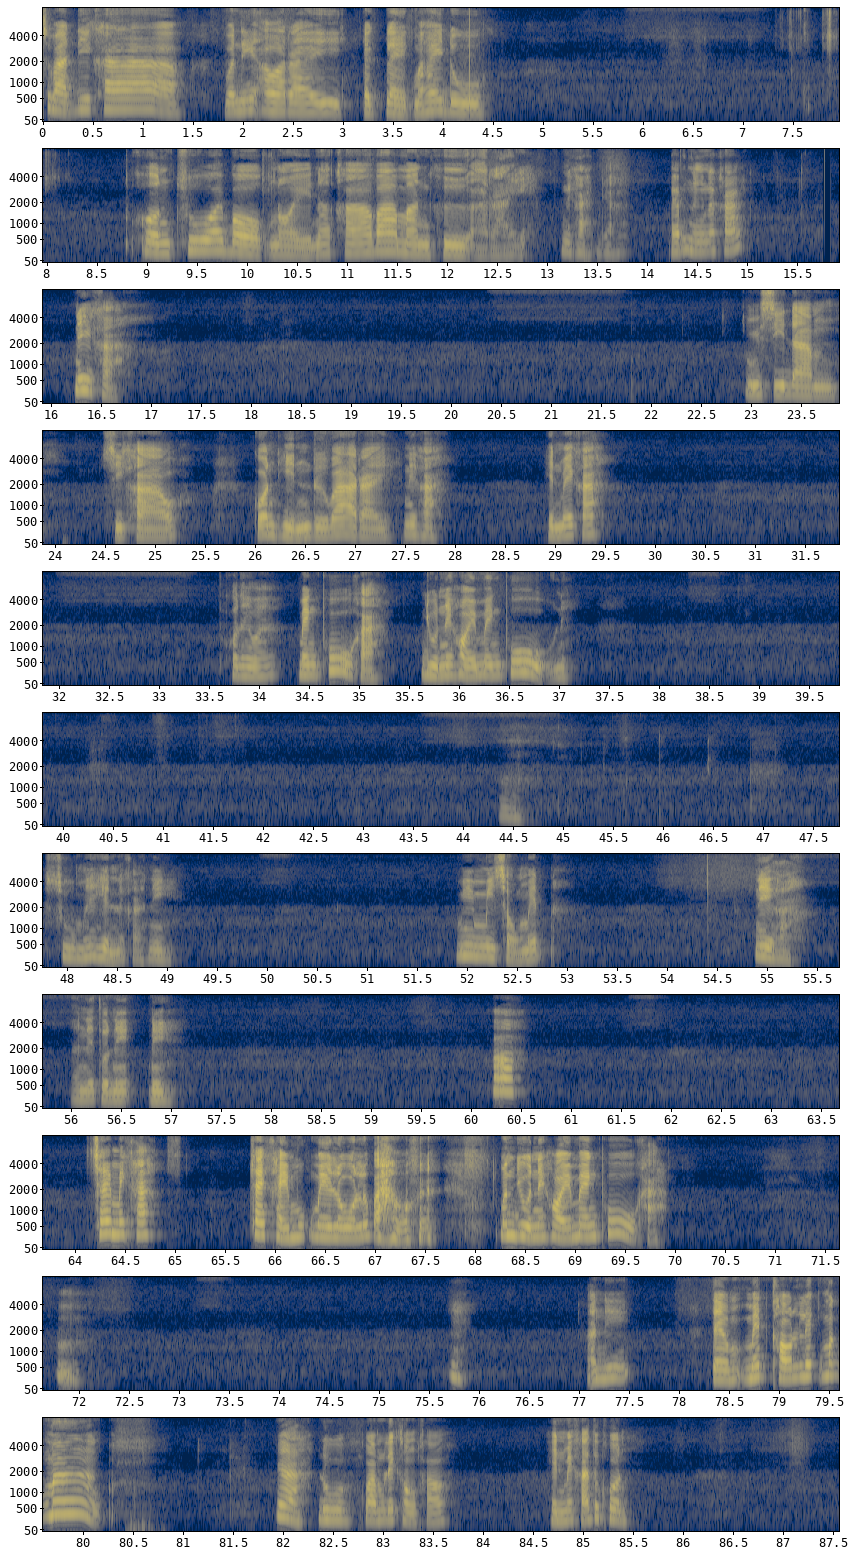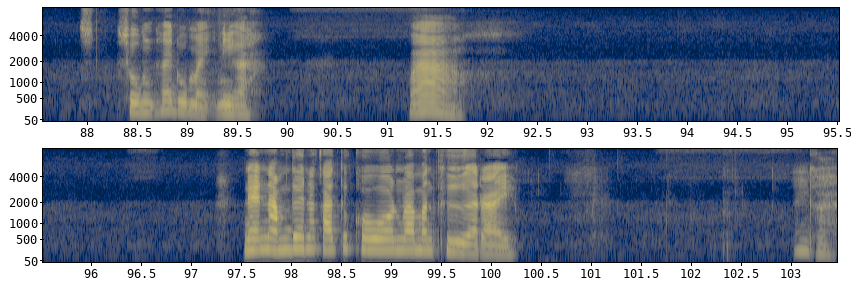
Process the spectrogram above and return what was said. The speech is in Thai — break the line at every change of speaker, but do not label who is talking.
สวัสดีค่ะ วันนี้เอาอะไรแปลกๆมาให้ดู คนช่วยบอกหน่อยนะคะว่ามันคืออะไร นี่ค่ะ เดี๋ยวแป๊บหนึ่งนะคะ นี่ค่ะ มีสีดำสีขาว ก้อนหินหรือว่าอะไร นี่ค่ะ เห็นไหมคะ คนเห็นไหมแมงผู้ค่ะ อยู่ในหอยแมงผู้นี่ซูมให้เห็นเลยค่ะ นี่ มีมีสองเม็ด นี่ค่ะ อันนี้ตัวนี้ นี่อ้อ ใช่ไหมคะ ใช่ไข่มุกเมโลหรือเปล่า มันอยู่ในหอยแมงผู้ค่ะอันนี้ แต่เม็ดเขาเล็กมากๆ เนี่ย ดูความเล็กของเขา เห็นไหมคะทุกคน ซูมให้ดูใหม่นี่ค่ะ ว้าว แนะนำด้วยนะคะทุกคนว่ามันคืออะไร นี่ค่ะ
